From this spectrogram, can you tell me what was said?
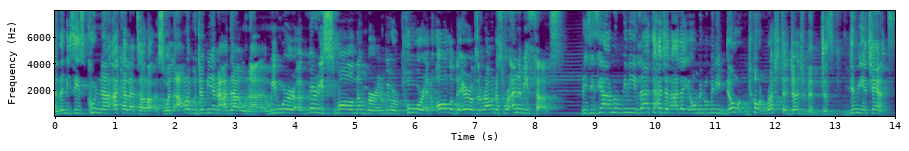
And then he says, كُنَّا أَكَلَةَ رَأْسٍ وَالْأَعْرَبُ جَمِيعًا عَدَاؤُنَا We were a very small number and we were poor and all of the Arabs around us were enemies to us. And he says, Ya Amir al-Mu'mineen, la ta'jal alay. Oh Amir al-Mu'mineen, don't, don't rush to judgment. Just give me a chance.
